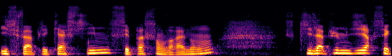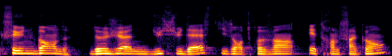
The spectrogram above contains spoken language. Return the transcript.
Il se fait appeler Cassim, c'est pas son vrai nom. Ce qu'il a pu me dire, c'est que c'est une bande de jeunes du Sud-Est. Ils ont entre 20 et 35 ans.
